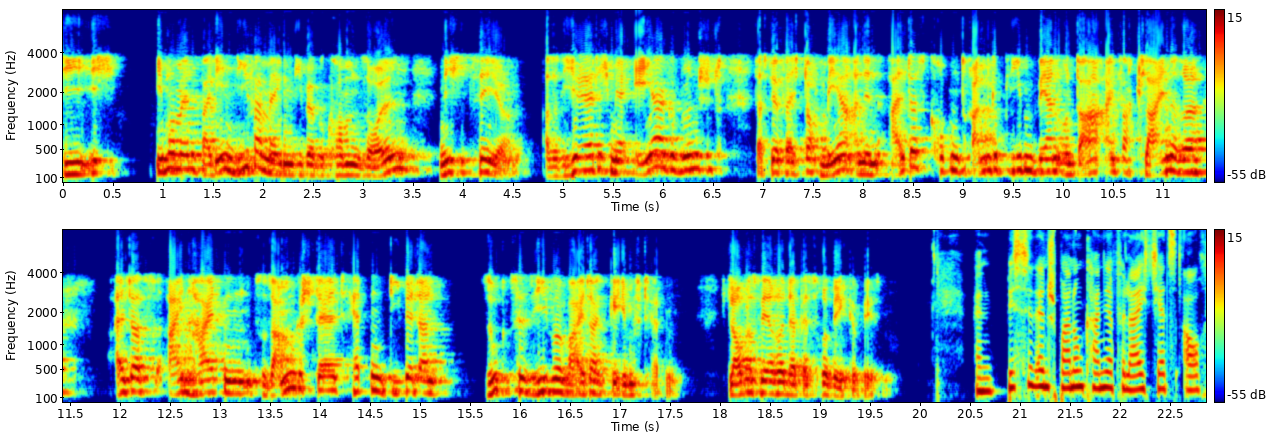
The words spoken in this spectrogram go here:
die ich im Moment bei den Liefermengen, die wir bekommen sollen, nicht sehe. Also hier hätte ich mir eher gewünscht, dass wir vielleicht doch mehr an den Altersgruppen dran geblieben wären und da einfach kleinere Alterseinheiten zusammengestellt hätten, die wir dann sukzessive weiter geimpft hätten. Ich glaube, das wäre der bessere Weg gewesen. Ein bisschen Entspannung kann ja vielleicht jetzt auch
